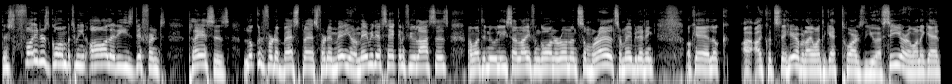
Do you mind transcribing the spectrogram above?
There's fighters going between all of these different places looking for the best place for them. You know, maybe they've taken a few losses and want a new lease on life and go on a run on somewhere else. Or maybe they think, okay, look, I, I could stay here, but I want to get towards the UFC or I want to get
